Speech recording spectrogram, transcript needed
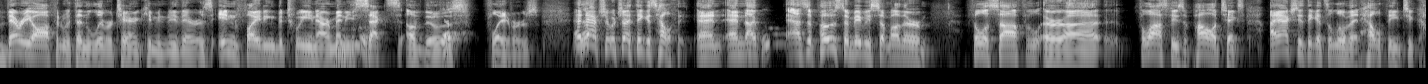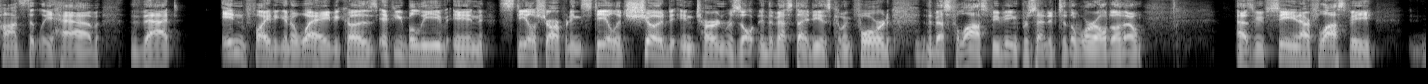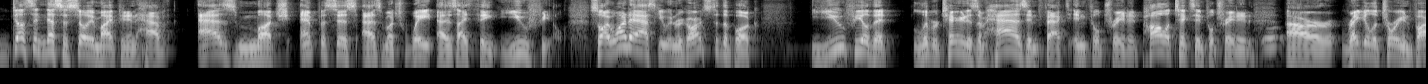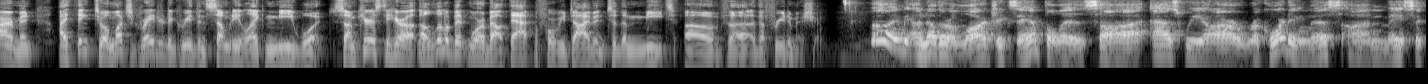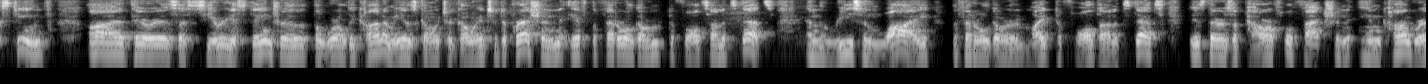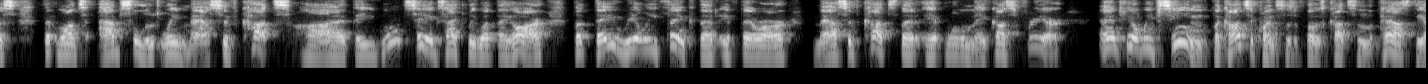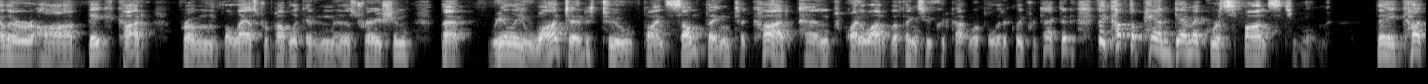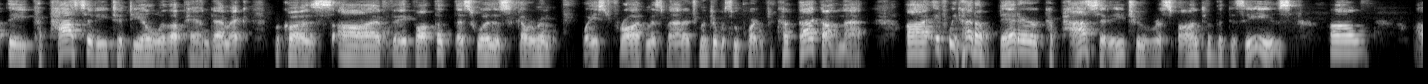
Very often within the libertarian community, there is infighting between our many sects of those flavors, and Yep. actually, which I think is healthy. And and I, as opposed to maybe some other philosophical or uh, philosophies of politics, I actually think it's a little bit healthy to constantly have that infighting in a way because if you believe in steel sharpening steel, it should in turn result in the best ideas coming forward, the best philosophy being presented to the world. Although, as we've seen, our philosophy doesn't necessarily, in my opinion, have as much emphasis, as much weight as I think you feel. So I wanted to ask you in regards to the book, you feel that libertarianism has in fact infiltrated politics, infiltrated our regulatory environment, I think to a much greater degree than somebody like me would. So I'm curious to hear a, a little bit more about that before we dive into the meat of uh, the freedom issue. Well, I mean, another large example is uh, as we are recording this on May 16th, uh, there is a serious danger that the world economy is going to go into depression if the federal government defaults on its debts. And the reason why the federal government might default on its debts is there is a powerful faction in Congress that wants absolutely massive cuts. Uh, they won't say exactly what they are, but they really think that if there are massive cuts that it will make us freer. And you know we've seen the consequences of those cuts in the past. The other uh, big cut from the last Republican administration that really wanted to find something to cut, and quite a lot of the things you could cut were politically protected. They cut the pandemic response team. They cut the capacity to deal with a pandemic because uh, they thought that this was government waste, fraud, mismanagement. It was important to cut back on that. Uh, if we'd had a better capacity to respond to the disease, um,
